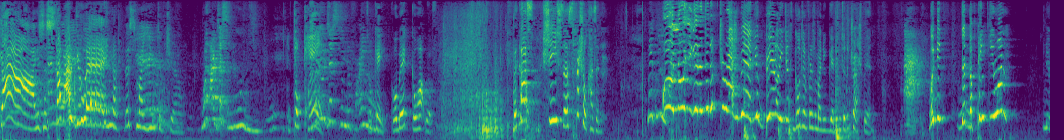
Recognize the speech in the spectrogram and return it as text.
Guys, stop arguing. This is my YouTube channel. When I just lose. It's okay. You're just in the final. It's okay, go big, go Hot Wheels. Because she's the special cousin. Oh no, you get into the trash bin! You barely just go to the first one, you get into the trash bin. But did, did the pinky one? No.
